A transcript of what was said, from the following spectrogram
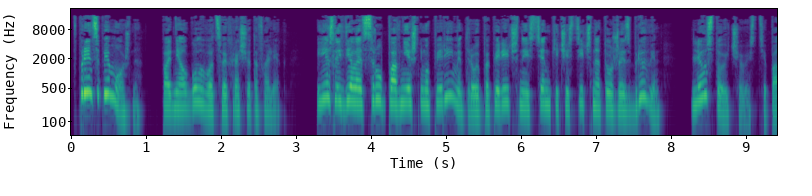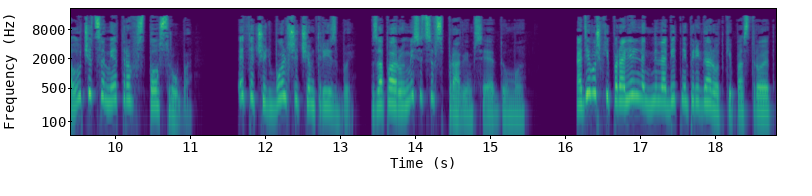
В принципе, можно, поднял голову от своих расчетов Олег. Если делать сруб по внешнему периметру и поперечные стенки частично тоже из бревен, для устойчивости получится метров сто сруба. Это чуть больше, чем три избы. За пару месяцев справимся, я думаю. А девушки параллельно гнилобитные перегородки построят.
